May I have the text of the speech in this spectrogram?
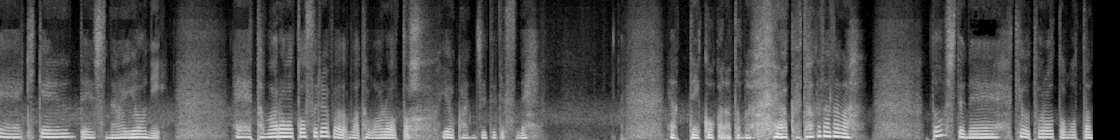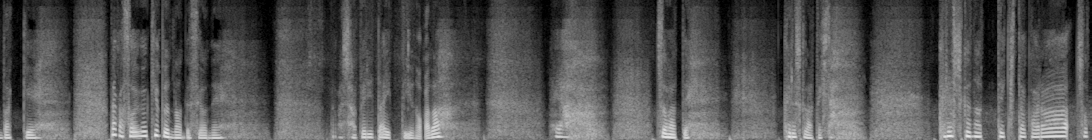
えー、危険運転しないように、えー、止まろうとすれば、まあ、止まろうという感じでですね、やっていこうかなと思います。いや、ぐだぐだだな。どうしてね、今日撮ろうと思ったんだっけなんかそういう気分なんですよね。喋りたいっていうのかな。いや、ちょっと待って。苦しくなってきた。苦しくなってきたから、ちょっ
